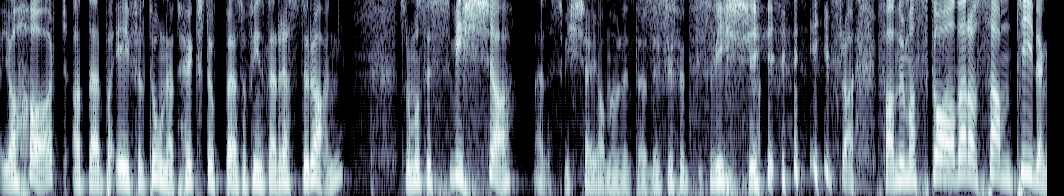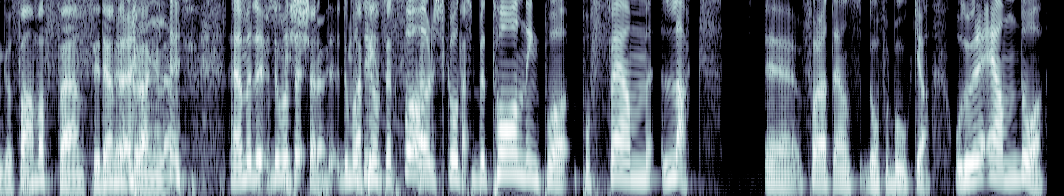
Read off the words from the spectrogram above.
jag har hört att där på Eiffeltornet högst uppe så finns det en restaurang, så du måste swisha, eller swisha gör man väl inte, det finns inte swish i, i Fan nu man skadad av samtiden Gustav. Fan vad fancy den restaurangen lät. Nej, men du, du måste, du, måste göra en det förskottsbetalning på, på fem lax eh, för att ens då få boka. Och då är det ändå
